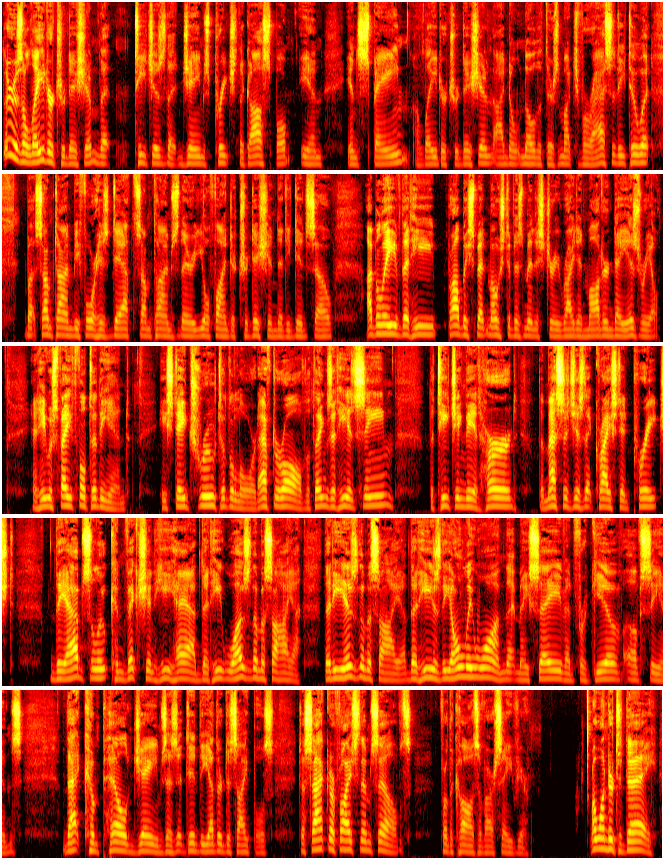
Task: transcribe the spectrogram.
There is a later tradition that teaches that James preached the gospel in in Spain, a later tradition. I don't know that there's much veracity to it, but sometime before his death, sometimes there you'll find a tradition that he did so. I believe that he probably spent most of his ministry right in modern day Israel, and he was faithful to the end. He stayed true to the Lord. After all, the things that he had seen, the teaching they had heard, the messages that Christ had preached, the absolute conviction he had that he was the Messiah, that he is the Messiah, that he is the only one that may save and forgive of sins. That compelled James, as it did the other disciples, to sacrifice themselves for the cause of our Savior. I wonder today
